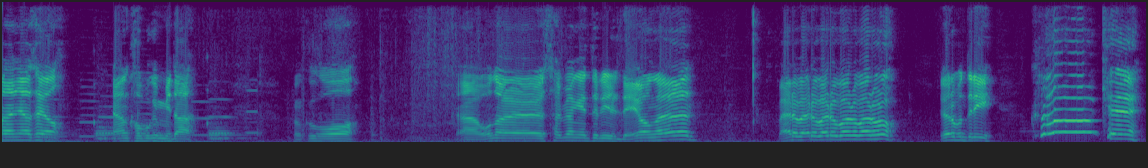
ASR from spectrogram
자 여러분 안녕하세요. 양 거북입니다. 그럼 끄고 자 오늘 설명해드릴 내용은 바로 바로 바로 바로 바로 여러분들이 그렇게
